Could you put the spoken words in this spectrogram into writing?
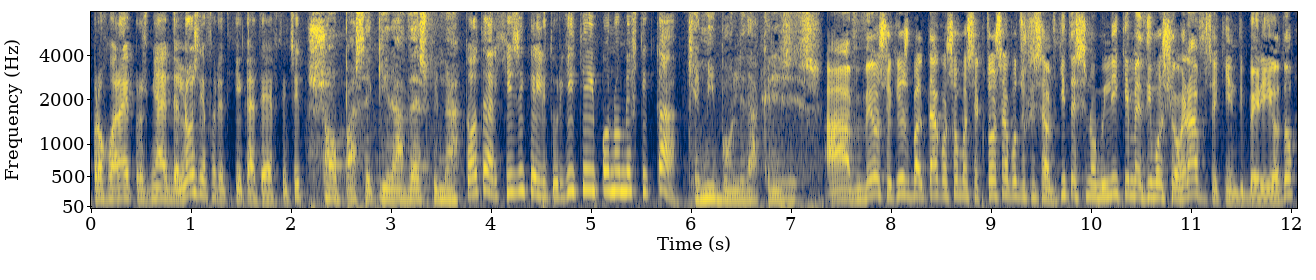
προχωράει προς μια εντελώς διαφορετική κατεύθυνση, Σώπασε κύρα Δέσποινα τότε αρχίζει και λειτουργεί και υπονομευτικά. και μην πολύ δακρύζεις. Α, βεβαίως ο κ. Μπαλτάκος όμως εκτός από τους Χρυσαυγίτες συνομιλεί και με δημοσιογράφους εκείνη την περίοδο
